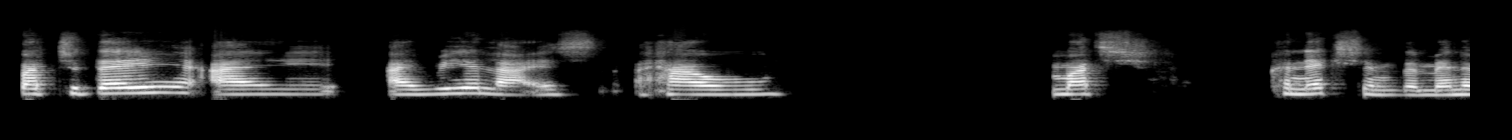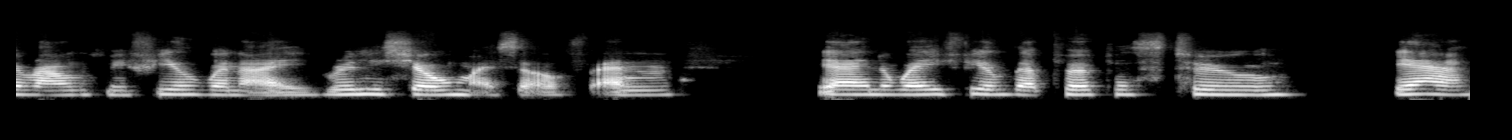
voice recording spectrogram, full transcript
but today i i realize how much connection the men around me feel when i really show myself and yeah in a way feel their purpose to yeah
